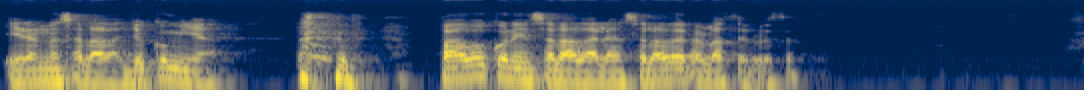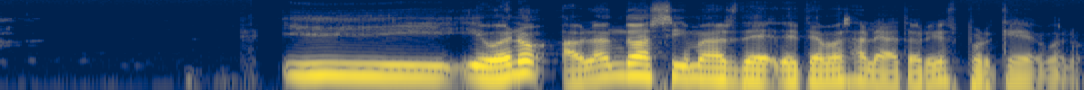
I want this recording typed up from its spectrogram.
Era una ensalada. Yo comía pavo con ensalada. La ensalada era la cerveza. Y, y bueno, hablando así más de, de temas aleatorios, porque, bueno,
